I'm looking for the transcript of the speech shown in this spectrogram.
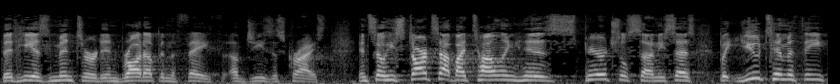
that he has mentored and brought up in the faith of Jesus Christ. And so he starts out by telling his spiritual son, he says, But you, Timothy,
